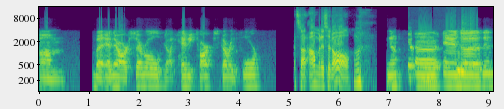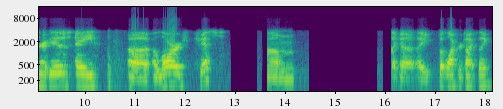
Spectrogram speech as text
Um, but and there are several you know, like heavy tarps covering the floor. That's not ominous at all. Know, uh, and uh, then there is a uh, a large chest, um, like a, a footlocker type thing,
